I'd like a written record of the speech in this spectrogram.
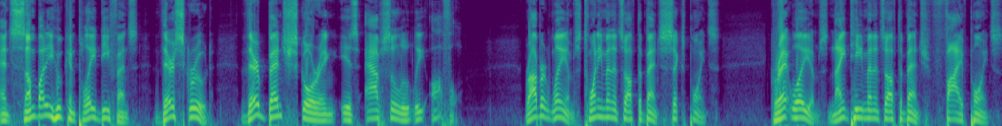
and somebody who can play defense, they're screwed. Their bench scoring is absolutely awful. Robert Williams, 20 minutes off the bench, six points. Grant Williams, 19 minutes off the bench, five points.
